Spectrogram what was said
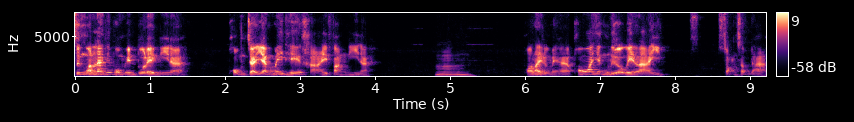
ซึ่งวันแรกที่ผมเห็นตัวเลขนี้นะ ผมจะยังไม่เทขายฝั่งนี้นะอืมเพราะอะไรรู้ไหมฮะ เพราะว่ายังเหลือเวลาอีกสองสัปดาห์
